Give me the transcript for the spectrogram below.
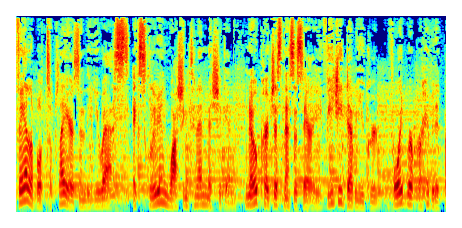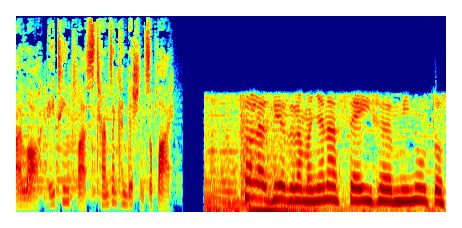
Available to players in the U.S., excluding Washington and Michigan. No purchase necessary. VGW Group. Void prohibited by law. 18 plus. And conditions apply. Son las 10 de la mañana, 6 eh, minutos.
